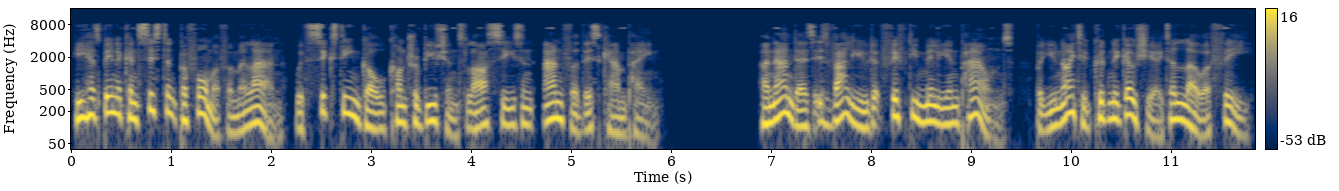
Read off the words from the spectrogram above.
He has been a consistent performer for Milan, with 16 goal contributions last season and for this campaign. Hernandez is valued at £50 million, but United could negotiate a lower fee.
